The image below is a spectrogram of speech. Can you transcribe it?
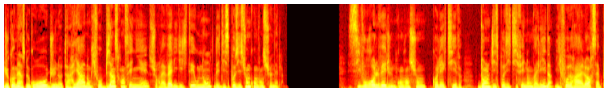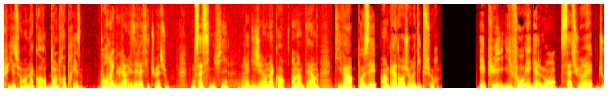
du commerce de gros, du notariat. Donc il faut bien se renseigner sur la validité ou non des dispositions conventionnelles. Si vous relevez d'une convention collective dont le dispositif est non valide, il faudra alors s'appuyer sur un accord d'entreprise pour régulariser la situation. Donc ça signifie rédiger un accord en interne qui va poser un cadre juridique sûr. Et puis, il faut également s'assurer du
